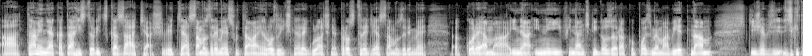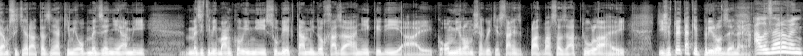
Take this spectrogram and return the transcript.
A tam je nejaká tá historická záťaž. Viete, a samozrejme sú tam aj rozličné regulačné prostredia. Samozrejme, Korea má iná, iný finančný dozor, ako povedzme má Vietnam. Čiže vždy tam musíte rátať s nejakými obmedzeniami. Medzi tými bankovými subjektami dochádza niekedy aj k omylom, však viete, stane platba sa zatúla, hej. Čiže to je také prirodzené. Ale zároveň,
